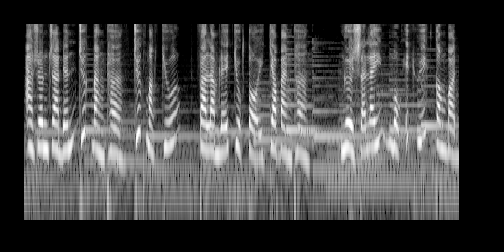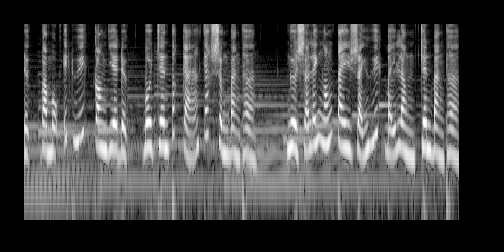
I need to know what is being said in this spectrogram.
Aaron ra đến trước bàn thờ, trước mặt Chúa và làm lễ chuộc tội cho bàn thờ. Người sẽ lấy một ít huyết con bò đực và một ít huyết con dê đực bôi trên tất cả các sừng bàn thờ. Người sẽ lấy ngón tay rảy huyết bảy lần trên bàn thờ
